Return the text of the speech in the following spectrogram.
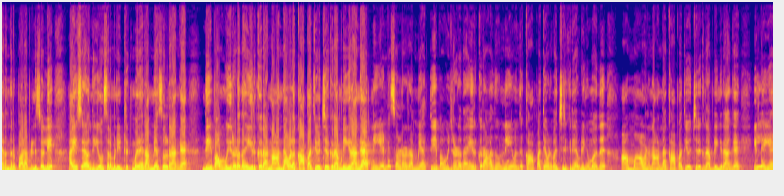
இறந்துருப்பாளா அப்படின்னு சொல்லி ஐஸ்வர்யா வந்து யோசனை பண்ணிட்டு இருக்கும்போது ரம்யா சொல்கிறாங்க தீபாவும் உயிரோட தான் இருக்கிறா நான் தான் அவளை காப்பாற்றி வச்சிருக்கிறேன் அப்படிங்கிறாங்க. நீ என்ன சொல்கிற ரம்யா? தீபா உயிரோட தான் இருக்கிறா அதுவும் நீ வந்து காப்பாற்றி அவளை வச்சிருக்கிறீ அப்படிங்கும்போது ஆமாம் அவளை நான் தான் காப்பாற்றி வச்சிருக்கிறேன் அப்படிங்கிறாங்க. இல்லையே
